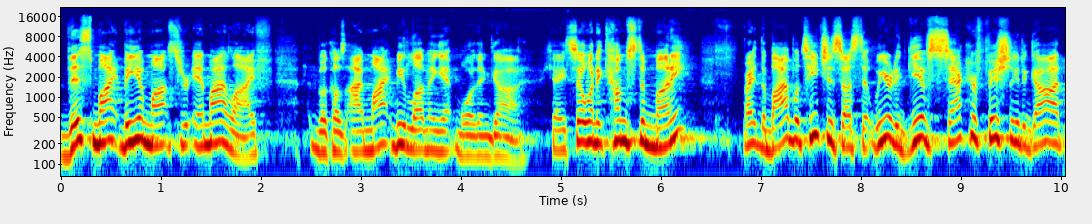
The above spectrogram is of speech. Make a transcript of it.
this might be a monster in my life because I might be loving it more than God. Okay, so when it comes to money, right, the Bible teaches us that we are to give sacrificially to God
